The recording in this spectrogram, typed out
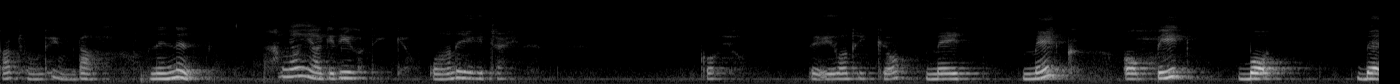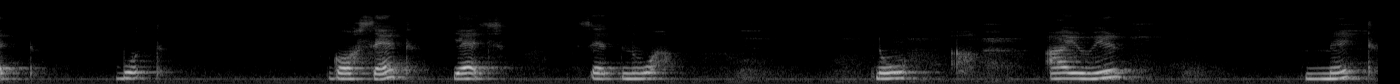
안녕하십니까 정태입니다. 오늘은 성경 이야기를 읽어드릴게요. 오늘의 일기차에는 이거예요. 네, 읽어드릴게요. Make, make a big boat, bet, boat. God said, yes, said Noah. No, I will make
